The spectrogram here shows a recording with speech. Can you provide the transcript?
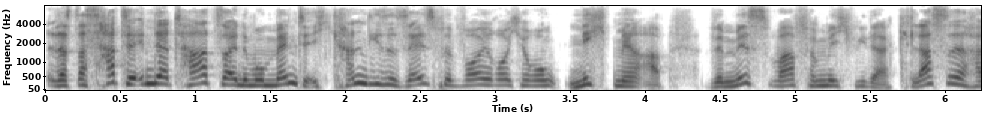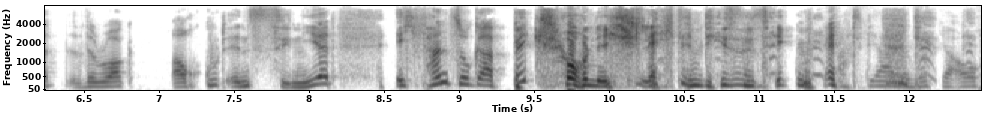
das, das hatte in der Tat seine Momente. Ich kann diese Selbstbeweihräucherung nicht mehr ab. The Miss war für mich wieder klasse, hat The Rock auch gut inszeniert. Ich fand sogar Big Show nicht schlecht in diesem Segment. Ach ja, der wird ja auch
